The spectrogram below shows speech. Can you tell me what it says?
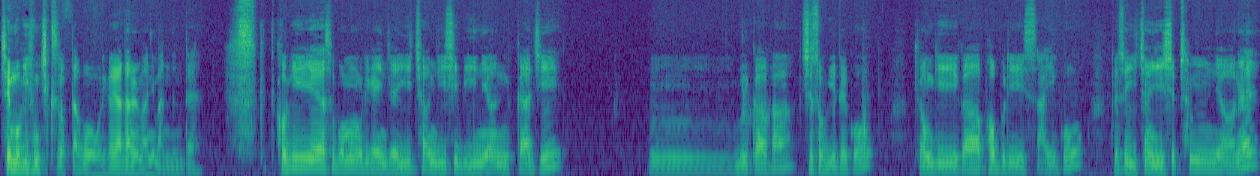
제목이 흉측스럽다고 우리가 야단을 많이 맞는데 그, 거기에서 보면 우리가 이제 2022년까지 음, 물가가 지속이 되고 경기가 버블이 쌓이고 그래서 2023년에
